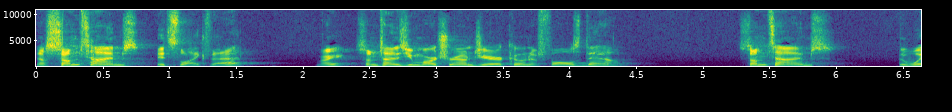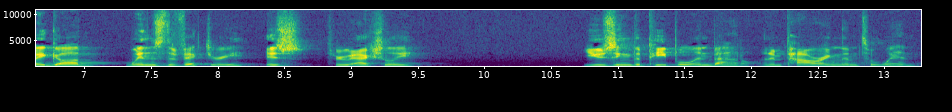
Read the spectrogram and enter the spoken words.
Now, sometimes it's like that, right? Sometimes you march around Jericho and it falls down. Sometimes the way God wins the victory is through actually using the people in battle and empowering them to win.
